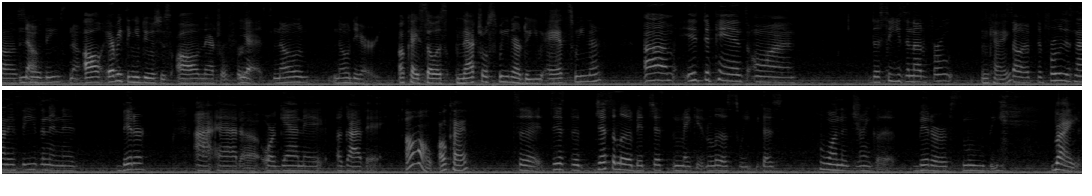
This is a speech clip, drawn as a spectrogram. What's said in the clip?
uh, No, smoothies? no. All everything you do is just all natural fruit. Yes, no no dairy. Okay, so it's natural sweetener. Do you add sweetener? Um, it depends on the season of the fruit. Okay. So if the fruit is not in season and is bitter, I add uh, organic agave oh, okay. to just a, just a little bit, just to make it a little sweet. Because who want to drink a bitter smoothie? Right.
